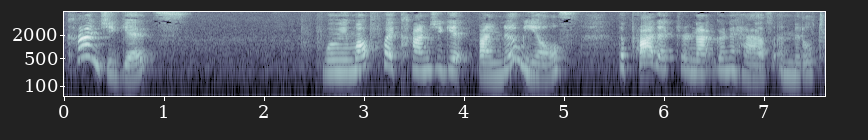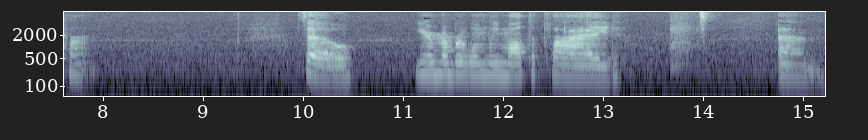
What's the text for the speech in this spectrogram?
conjugates, when we multiply conjugate binomials, the product are not going to have a middle term. So you remember when we multiplied um,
